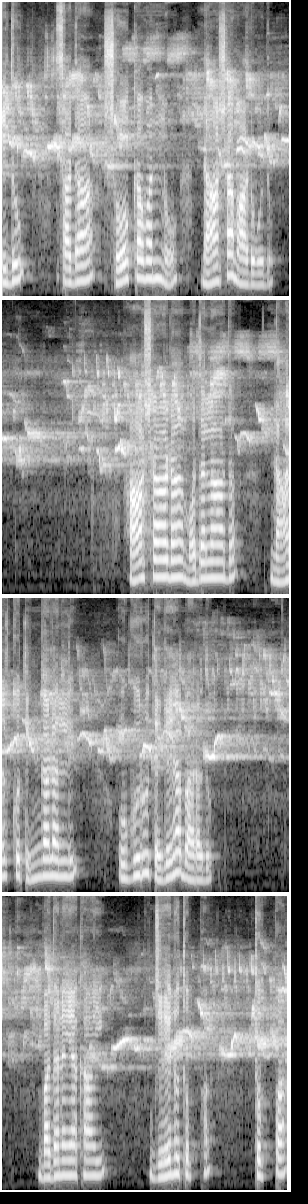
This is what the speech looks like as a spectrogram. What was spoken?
ಇದು ಸದಾ ಶೋಕವನ್ನು ನಾಶ ಮಾಡುವುದು ಆಷಾಢ ಮೊದಲಾದ ನಾಲ್ಕು ತಿಂಗಳಲ್ಲಿ ಉಗುರು ತೆಗೆಯಬಾರದು. ಬದನೆಯಕಾಯಿ, ಜೇನುತುಪ್ಪ, ತುಪ್ಪ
